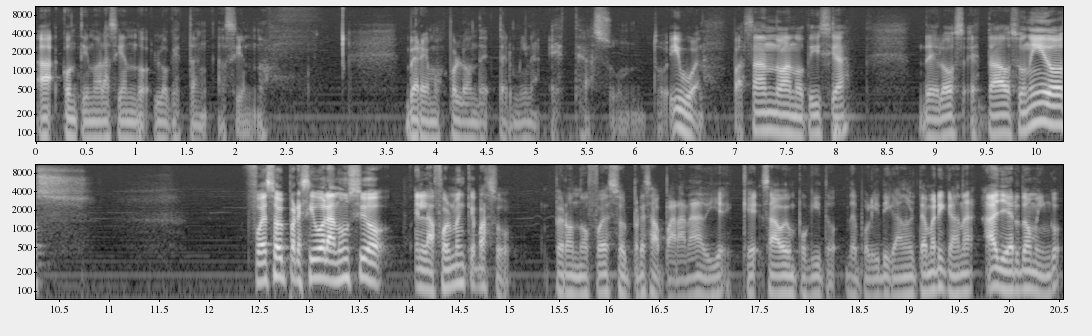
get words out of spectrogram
a continuar haciendo lo que están haciendo. Veremos por dónde termina este asunto. Y bueno, pasando a noticias de los Estados Unidos. Fue sorpresivo el anuncio en la forma en que pasó, pero no fue sorpresa para nadie que sabe un poquito de política norteamericana. Ayer domingo,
